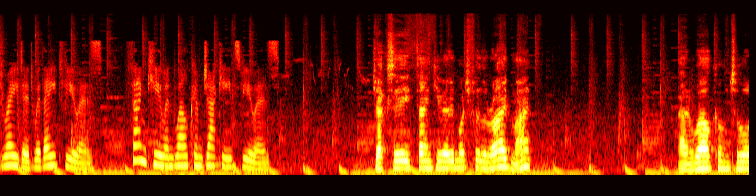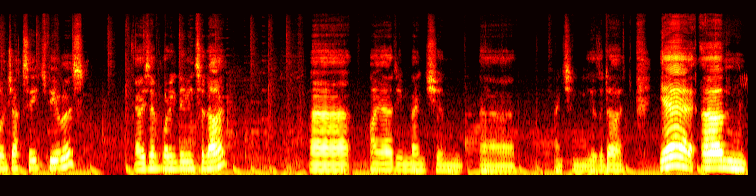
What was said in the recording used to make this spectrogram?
Jackade raided with 8 viewers. Thank you and welcome Jackade's viewers. Jaxie, thank you very much for the ride, mate. And welcome to all of Jackseed's viewers. How's everybody doing today? Uh, I heard him mention uh, mention the other day. Yeah, um,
